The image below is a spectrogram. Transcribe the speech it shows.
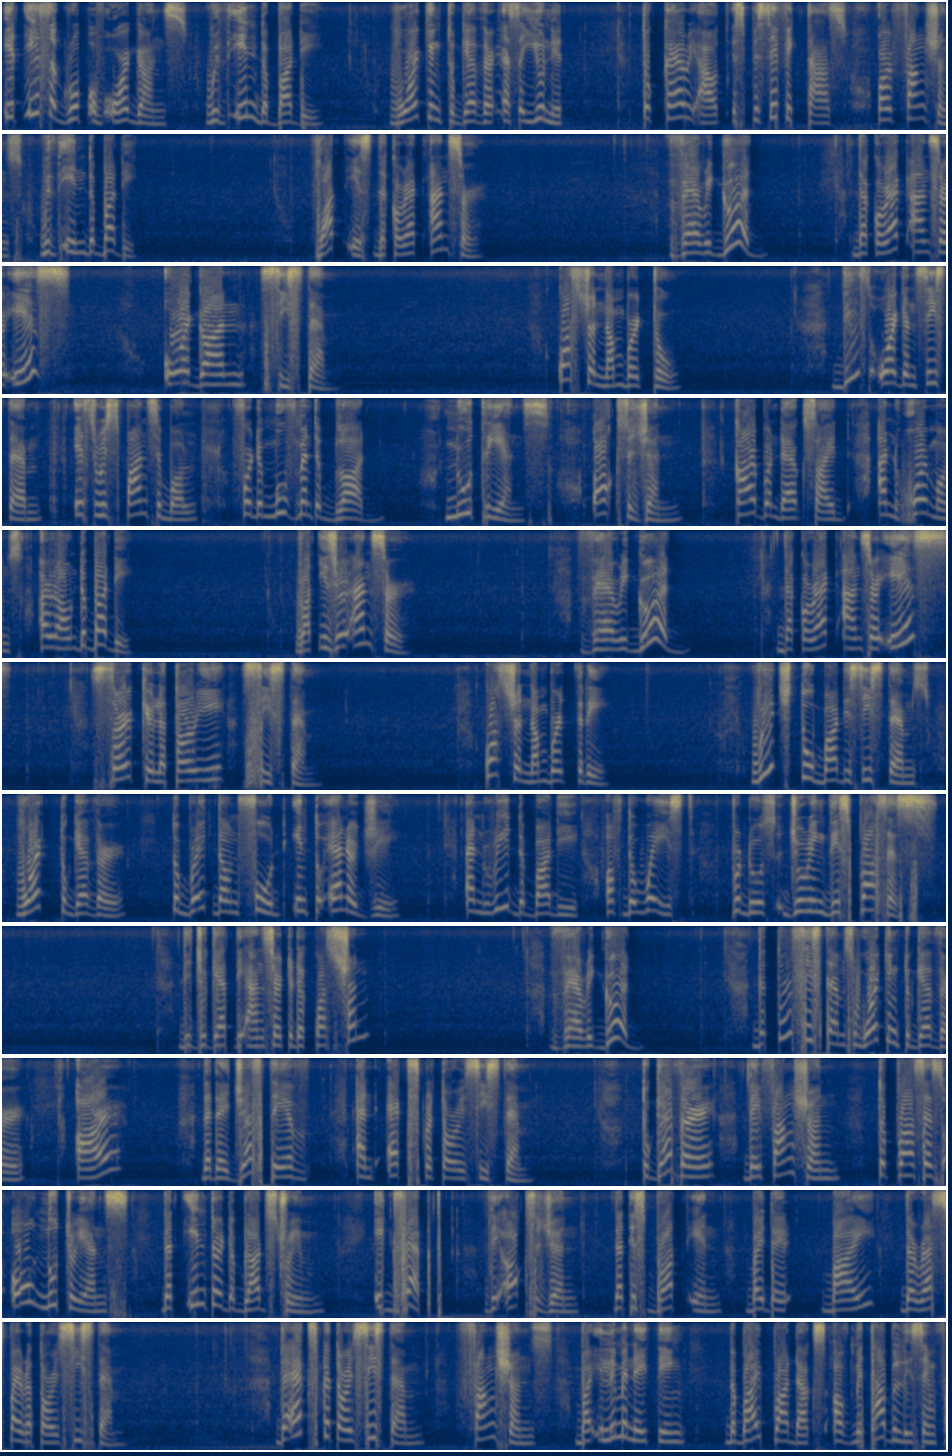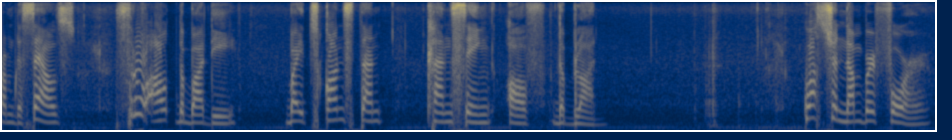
It is a group of organs within the body working together as a unit to carry out specific tasks or functions within the body. What is the correct answer? Very good. The correct answer is organ system. Question number two. This organ system is responsible for the movement of blood, nutrients, oxygen, carbon dioxide, and hormones around the body. What is your answer? Very good. The correct answer is circulatory system. Question number three. Which two body systems work together to break down food into energy and rid the body of the waste produced during this process? Did you get the answer to the question? Very good. The two systems working together are the digestive and excretory system. Together, they function to process all nutrients that enter the bloodstream except the oxygen that is brought in by the, by the respiratory system. The excretory system functions by eliminating the byproducts of metabolism from the cells throughout the body by its constant cleansing of the blood. Question number four.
